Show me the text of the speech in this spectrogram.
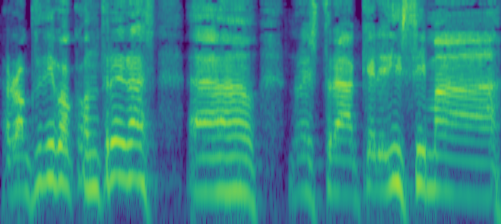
Rodrigo Contreras, ah, nuestra queridísima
